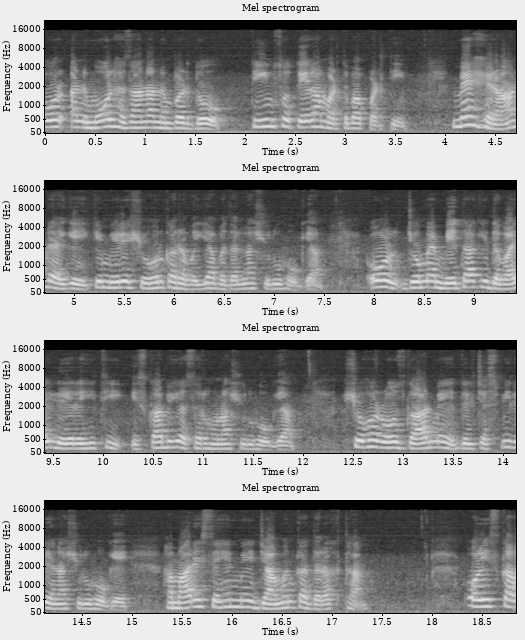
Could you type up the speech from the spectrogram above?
और अनमोल हजाना नंबर दो, तीन सौ तेरह मरतबा पढ़ती। मैं हैरान रह गई कि मेरे शोहर का रवैया बदलना शुरू हो गया और जो मैं मैदा की दवाई ले रही थी, इसका भी असर होना शुरू हो गया। शोहर रोज़गार में दिलचस्पी लेना शुरू हो गए। हमारे सहन में जामन का दरख्त था। और इसका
